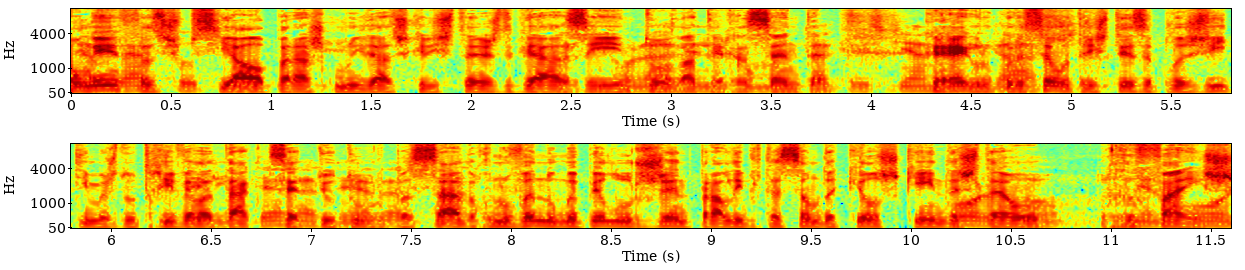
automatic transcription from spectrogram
com ênfase especial para as comunidades cristãs de Gaza e em toda a Terra Santa. Carrego no coração a tristeza pelas vítimas do terrível ataque de 7 de outubro passado, renovando um apelo urgente para a libertação daqueles que ainda estão reféns.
